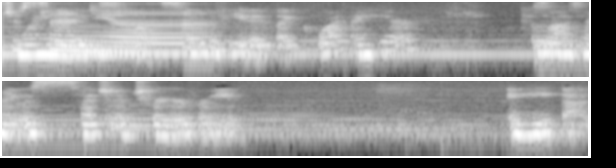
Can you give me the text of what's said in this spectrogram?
This morning just felt so defeated. Like, why am I here? Because last night was such a trigger for me. I hate that.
